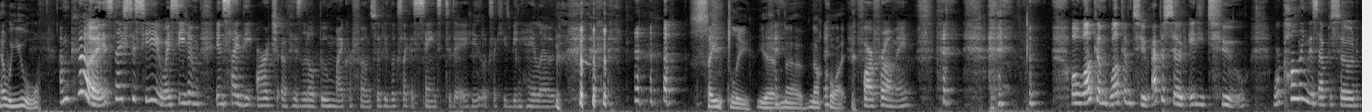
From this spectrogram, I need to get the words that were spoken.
how are you? I'm good. It's nice to see you. I see him inside the arch of his little boom microphone, so he looks like a saint today. He looks like he's being haloed. Saintly, yeah, no, not quite. Far from, eh? well, welcome, welcome to episode 82. We're calling this episode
